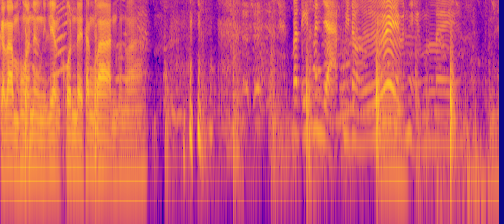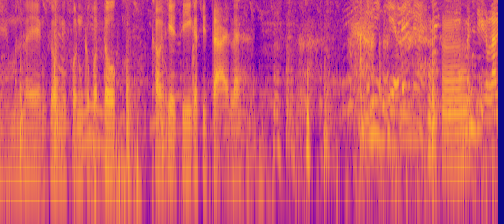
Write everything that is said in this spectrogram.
กระลำหัวหนึ่งนี่เลี้ยงคนได้ทั้งบ้านเพิ่นว่ามันอิดมันอยากพี่น้องเอ้ยมันเห็นมันเลยมันแหงมันแรงส่วนในฝนก็บ่ตกเขาเจซีก็สิตายแล้ว มันยิงเขียวได้หน่อยมันที่กำลัง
